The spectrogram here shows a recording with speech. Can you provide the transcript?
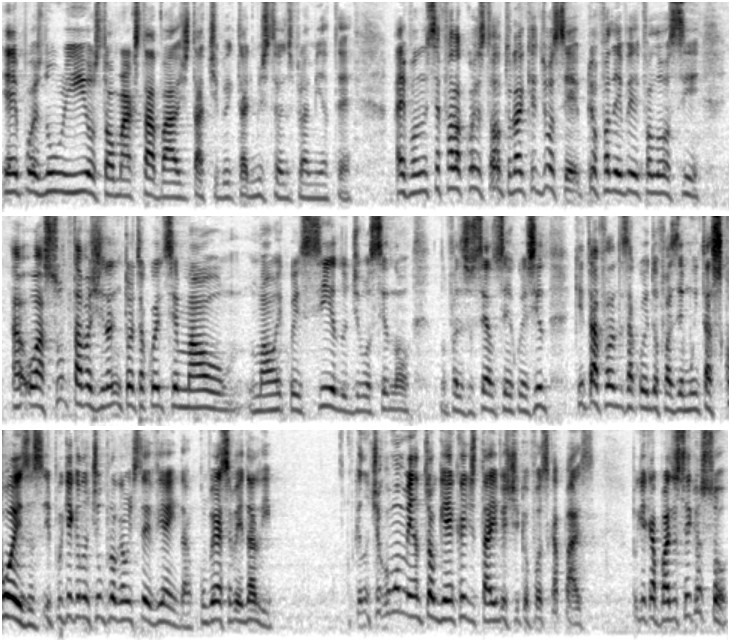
E aí, depois no Reels, tá o Marcos Tavares de Itatiba, que tá administrando isso pra mim até. Aí falando, você fala coisas tão naturais que é de você. Porque eu falei, ele falou assim, a- o assunto estava girando em torno dessa coisa de ser mal, mal reconhecido, de você não, não fazer sucesso, não ser reconhecido. Quem tá falando dessa coisa de eu fazer muitas coisas, e por que, que eu não tinha um programa de TV ainda? A conversa veio dali. Porque não chegou o momento de alguém acreditar e investir que eu fosse capaz. Porque capaz eu sei que eu sou.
